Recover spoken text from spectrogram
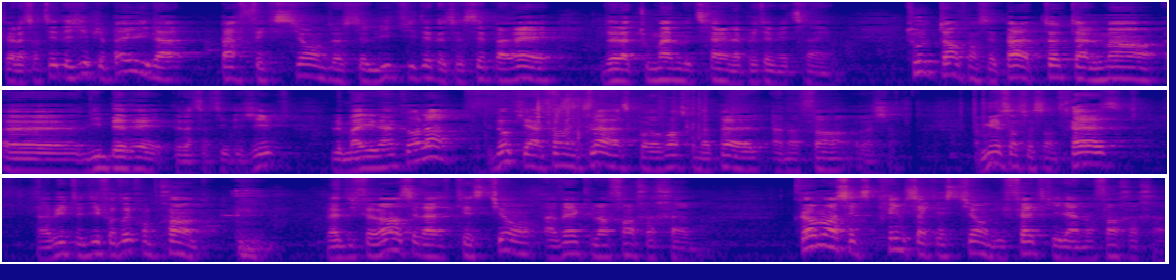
qu'à la sortie d'Égypte, il n'y a pas eu la perfection de se liquider, de se séparer de la Touma de la petite Mitzrayim. Tout le temps qu'on ne s'est pas totalement euh, libéré de la sortie d'Égypte, le mal est encore là. Donc il y a encore une place pour avoir ce qu'on appelle un enfant rachat. En 1973, Rabbi te dit il faudrait comprendre la différence et la question avec l'enfant Chacham. Comment s'exprime sa question du fait qu'il est un enfant Chacham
